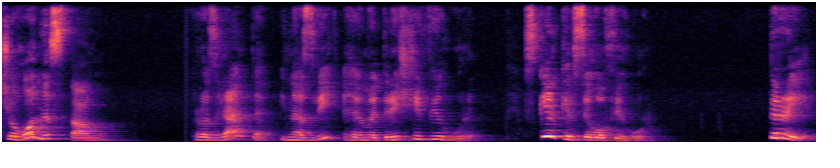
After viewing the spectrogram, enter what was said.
чого не стало. Розгляньте і назвіть геометричні фігури. Скільки всього фігур? Три.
